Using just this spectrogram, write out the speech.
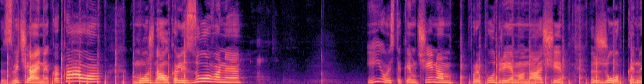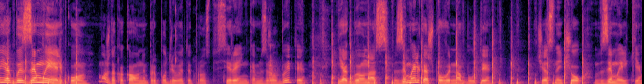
Звичайне какао, можна алкалізоване. І ось таким чином припудрюємо наші жопки. Ну, якби земельку. Можна какао не припудрювати, просто сіреньким зробити. Якби у нас земелька ж повинна бути, часничок в земельки.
